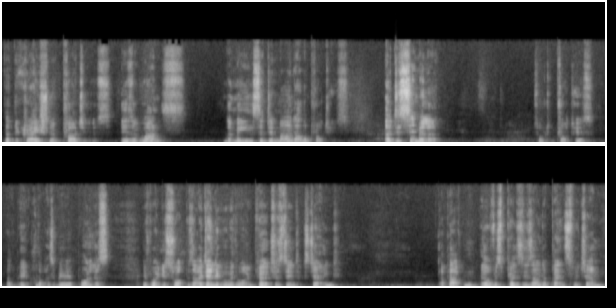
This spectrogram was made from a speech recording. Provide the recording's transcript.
that the creation of produce is at once the means to demand other produce. A dissimilar sort of produce, otherwise it'd be a bit pointless if what you swap is identical with what you purchased in exchange. Apart from Elvis Presley's underpants, which um,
